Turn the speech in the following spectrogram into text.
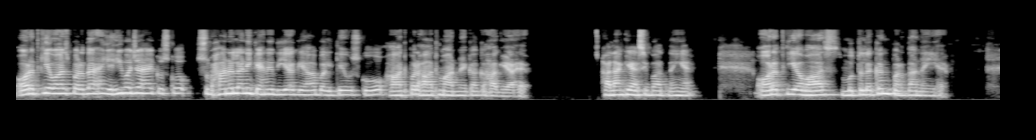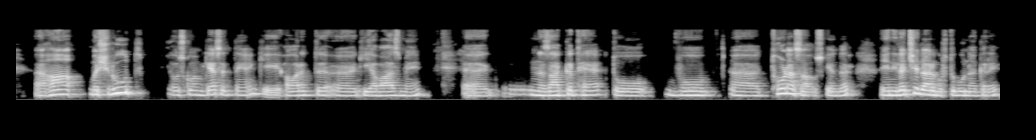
औरत की आवाज़ पर्दा है, यही वजह है कि उसको सुबहान अल्लाह नहीं कहने दिया गया, बल्कि उसको हाथ पर हाथ मारने का कहा गया है। हालाँकि ऐसी बात नहीं है। औरत की आवाज़ मुतलकन पर्दा नहीं है। हाँ मशरूत उसको हम कह सकते हैं कि औरत की आवाज़ में नज़ाकत है तो वो थोड़ा सा उसके अंदर यानी लच्छेदार गुफ्तगु ना करे।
